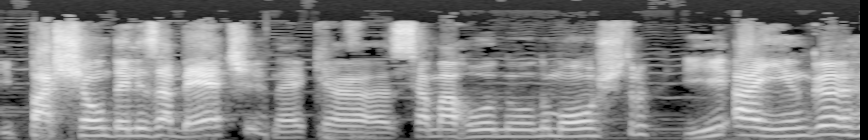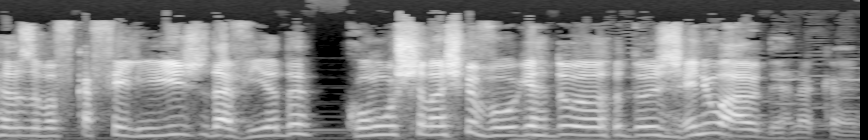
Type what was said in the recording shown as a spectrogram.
e paixão da Elizabeth, né? Que a- se amarrou no, no monstro. E a Inga resolveu ficar feliz da vida com o Schlanchevugger do, do Gene Wilder, né, cara?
